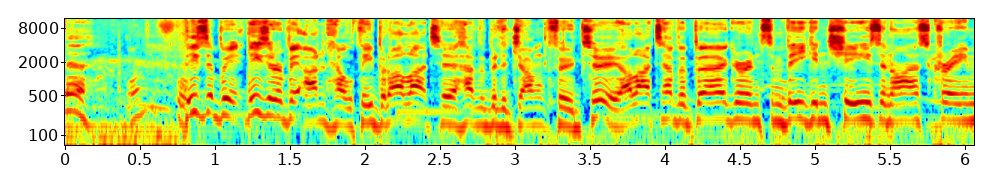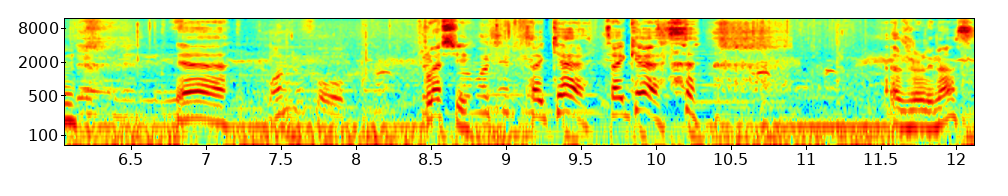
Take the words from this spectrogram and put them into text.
Yeah. Wonderful. These are a bit these are a bit unhealthy, but I like to have a bit of junk food too. I like to have a burger and some vegan cheese and ice cream. Yeah. Wonderful. Bless you. Take care. Take care. that was really nice.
